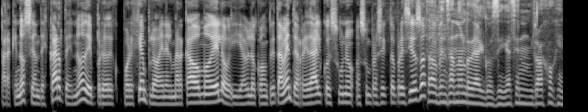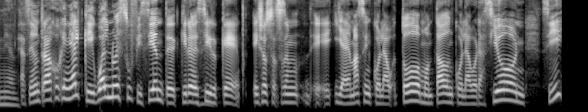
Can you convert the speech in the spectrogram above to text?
para que no sean descartes, ¿no? De, por ejemplo, en el mercado modelo, y hablo concretamente, Redalco es uno, es un proyecto precioso. Estaba pensando en Redalco, sí, hacen un trabajo genial. Hacen un trabajo genial que igual no es suficiente, quiero decir que ellos hacen, eh, y además en todo montado en colaboración, ¿sí?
